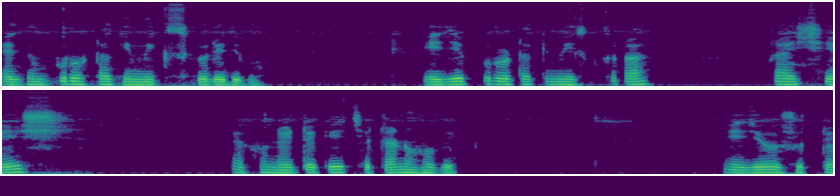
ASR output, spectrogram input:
একদম পুরোটাকে মিক্স করে দেব। এই যে পুরোটাকে মিক্স করা প্রায় শেষ। এখন এটাকে ছেটানো হবে। এই যে ওষুধটা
